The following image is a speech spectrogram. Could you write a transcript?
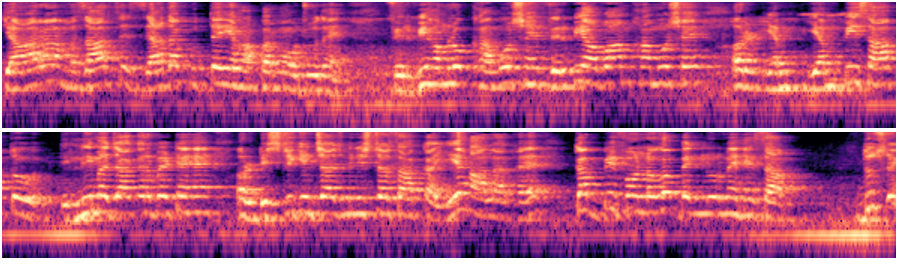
ग्यारह हज़ार से ज़्यादा कुत्ते यहाँ पर मौजूद हैं। फिर भी हम लोग खामोश हैं, फिर भी आवाम खामोश है और एम पी साहब तो दिल्ली में जाकर बैठे हैं और डिस्ट्रिक्ट इंचार्ज मिनिस्टर साहब का ये हालत है, कब भी फ़ोन लगो बेंगलुरु में है साहब। दूसरे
